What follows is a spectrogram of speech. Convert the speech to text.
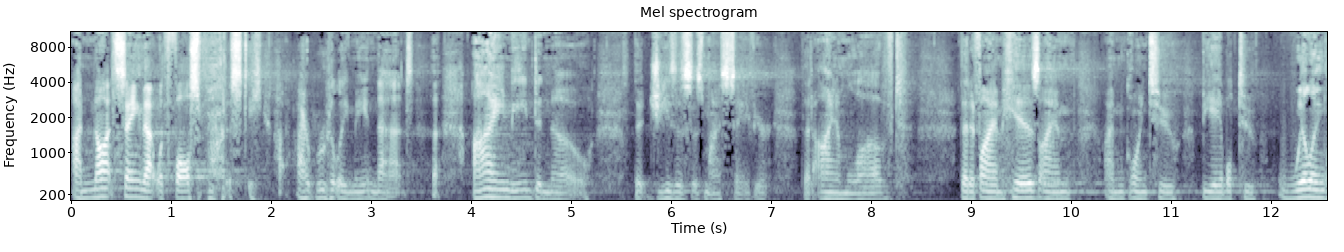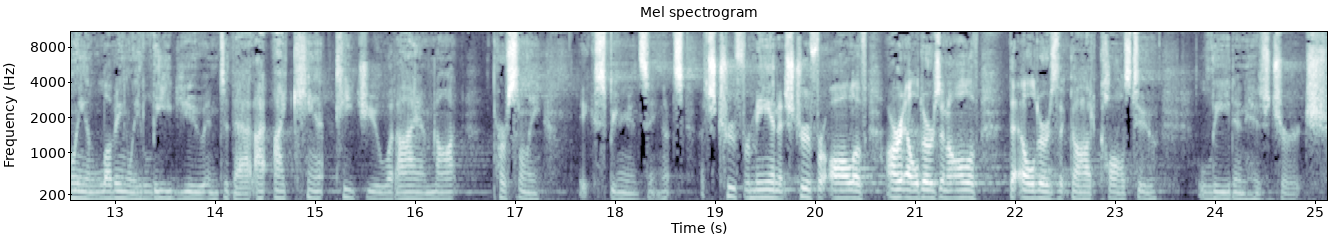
I'm not saying that with false modesty. I really mean that. I need to know that Jesus is my Savior, that I am loved, that if I am His, I am, I'm going to be able to willingly and lovingly lead you into that. I, I can't teach you what I am not personally experiencing. That's, that's true for me, and it's true for all of our elders and all of the elders that God calls to lead in His church.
